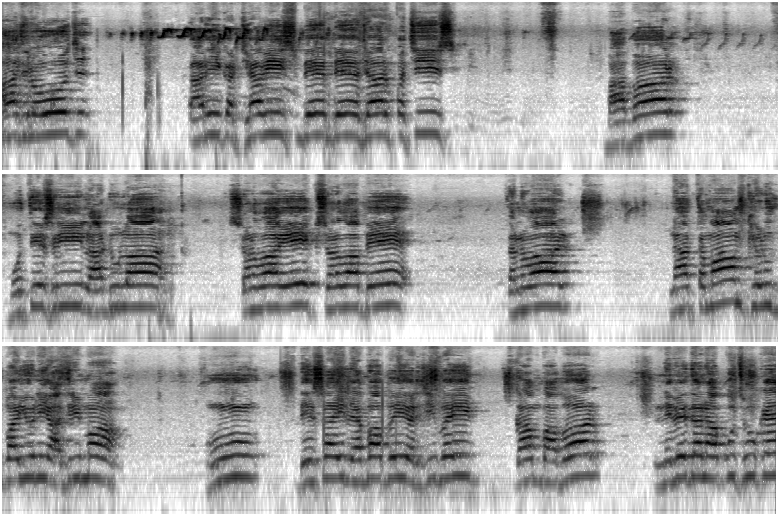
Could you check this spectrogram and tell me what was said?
આજ રોજ તારીખ અઠ્યાવીસ બે બે હજાર પચીસ બાબર મોતીશ્રી લાડુલા સણવા એક સણવા બે તનવાડના તમામ ખેડૂત ભાઈઓની હાજરીમાં હું દેસાઈ લેબાભાઈ અરજીભાઈ ગામ બાબર નિવેદન આપું છું કે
